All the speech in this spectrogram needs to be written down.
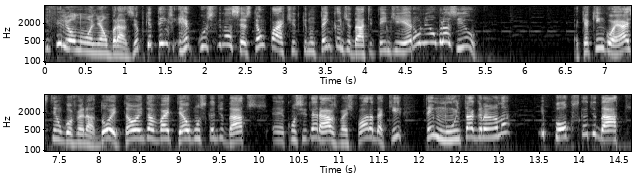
E filiou no União Brasil porque tem recursos financeiros. Tem um partido que não tem candidato e tem dinheiro, é a União Brasil. É que aqui em Goiás tem um governador, então ainda vai ter alguns candidatos é, consideráveis, mas fora daqui tem muita grana e poucos candidatos.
